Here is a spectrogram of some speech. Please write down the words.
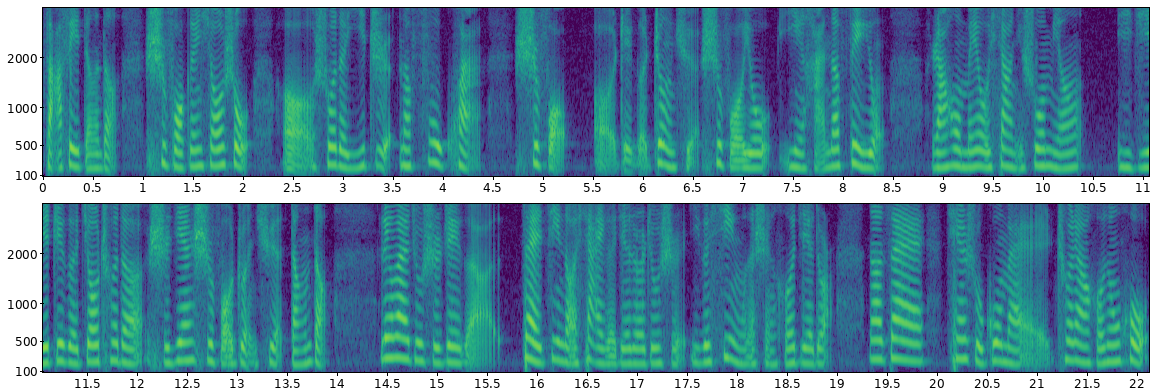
杂费等等是否跟销售呃说的一致，那付款是否？呃，这个正确是否有隐含的费用，然后没有向你说明，以及这个交车的时间是否准确等等。另外就是这个。再进到下一个阶段，就是一个信用的审核阶段。那在签署购买车辆合同后，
